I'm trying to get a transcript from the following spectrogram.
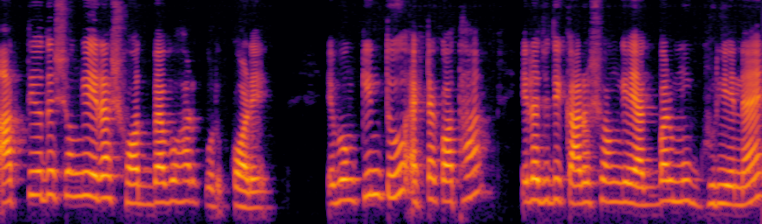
আত্মীয়দের সঙ্গে এরা সৎ ব্যবহার করে এবং কিন্তু একটা কথা, এরা যদি কারও সঙ্গে একবার মুখ ঘুরিয়ে নেয়,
